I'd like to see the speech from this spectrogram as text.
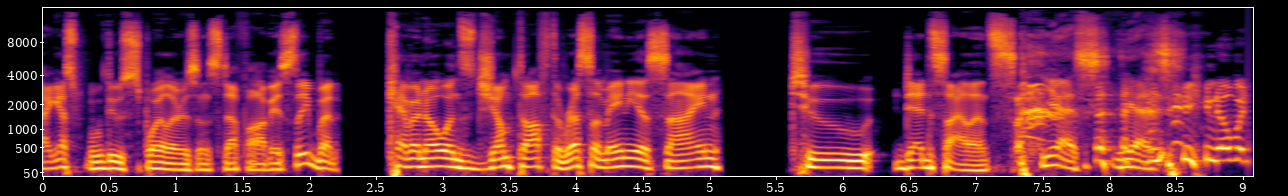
I guess we'll do spoilers and stuff, obviously, but Kevin Owens jumped off the WrestleMania sign to dead silence. Yes. Yes. you know, but,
